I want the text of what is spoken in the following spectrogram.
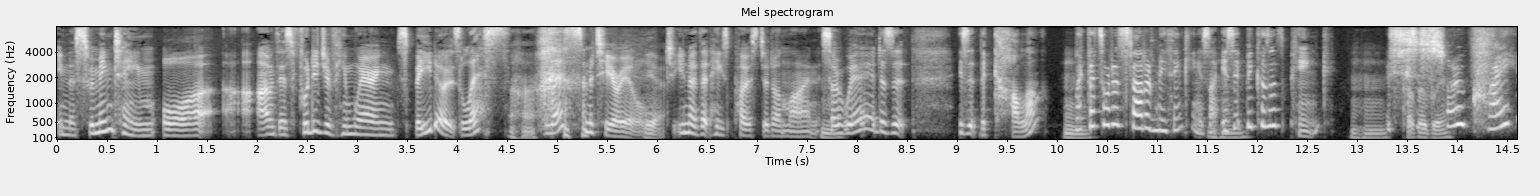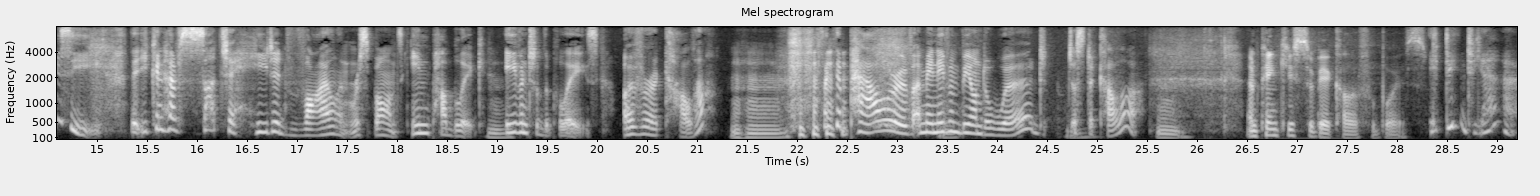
in a swimming team or uh, uh, there's footage of him wearing speedos less uh-huh. less material. Yeah. you know that he's posted online? So hmm. where does it is it the color hmm. like that's what it started me thinking. It's like is hmm. it because it's pink? Mm-hmm. It's just so crazy that you can have such a heated violent response in public even to the police over a color mm-hmm. it's like the power of i mean even beyond a word just a color And pink used to be a color for boys. it did, yeah.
